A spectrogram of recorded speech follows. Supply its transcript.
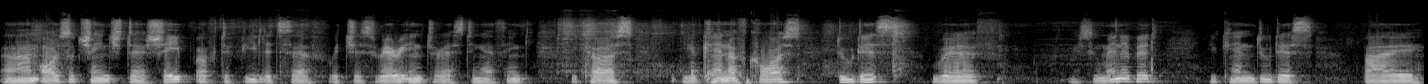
um, also change the shape of the field itself, which is very interesting, I think, because you can, of course, do this with, zoom in a bit, you can do this by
